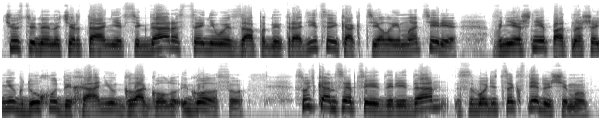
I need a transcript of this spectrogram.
чувственное начертание всегда расценивают западной традицией как тело и материя, внешнее по отношению к духу, дыханию, глаголу и голосу. Суть концепции Derrida сводится к следующему –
